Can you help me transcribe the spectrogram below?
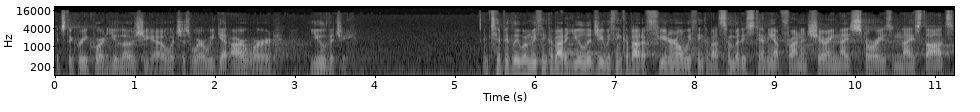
It's the Greek word eulogeo, which is where we get our word eulogy. And typically, when we think about a eulogy, we think about a funeral, we think about somebody standing up front and sharing nice stories and nice thoughts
